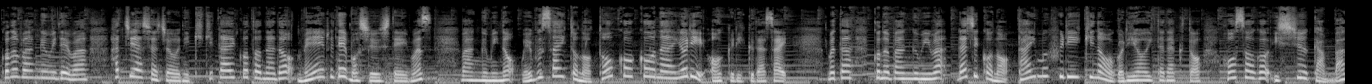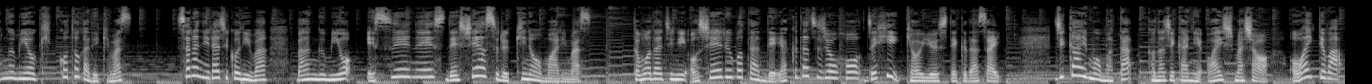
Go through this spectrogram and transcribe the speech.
この番組では八谷社長に聞きたいことなどメールで募集しています。番組のウェブサイトの投稿コーナーよりお送りください。またこの番組はラジコのタイムフリー機能をご利用いただくと放送後1週間番組を聞くことができます。さらにラジコには番組を SNS でシェアする機能もあります。友達に教えるボタンで役立つ情報をぜひ共有してください。次回もまたこの時間にお会いしましょう。お相手は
